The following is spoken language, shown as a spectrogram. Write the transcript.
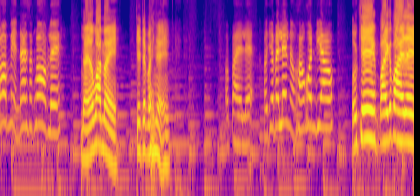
รอบไม่เห็นได้สักรอบเลย ไหนลองวาดใหม่เกจะไปไหน เขาไปแล้วเขาจะไปเล่นของเขาคนเดียว โอเค ไปก็ไปเลย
